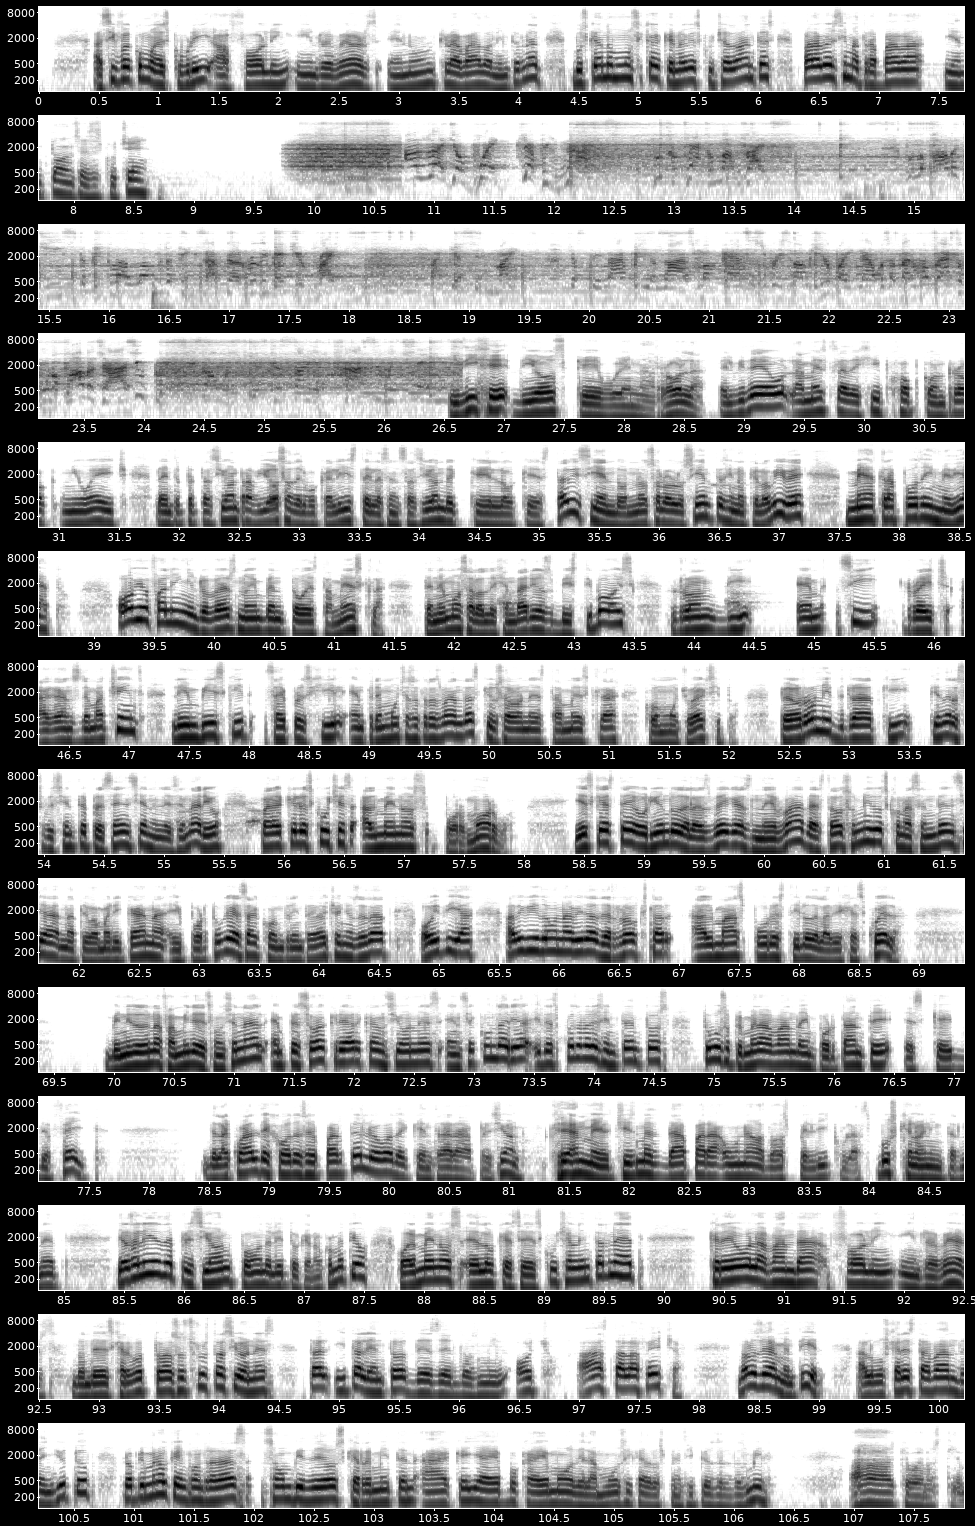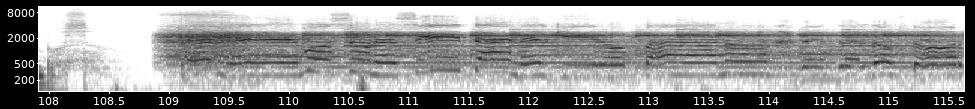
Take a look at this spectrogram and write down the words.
Así fue como descubrí a Falling in Reverse en un clavado al internet, buscando música que no había escuchado antes para ver si me atrapaba y entonces escuché Y dije, Dios, qué buena rola. El video, la mezcla de hip hop con rock new age, la interpretación rabiosa del vocalista y la sensación de que lo que está diciendo no solo lo siente, sino que lo vive, me atrapó de inmediato. Obvio, Falling in Reverse no inventó esta mezcla. Tenemos a los legendarios Beastie Boys, Ron D. MC, Rage Against the Machines, Limp Bizkit, Cypress Hill, entre muchas otras bandas que usaron esta mezcla con mucho éxito. Pero Ronnie Dradke tiene la suficiente presencia en el escenario para que lo escuches al menos por morbo. Y es que este oriundo de Las Vegas, Nevada, Estados Unidos, con ascendencia nativoamericana y portuguesa, con 38 años de edad, hoy día ha vivido una vida de rockstar al más puro estilo de la vieja escuela. Venido de una familia disfuncional, empezó a crear canciones en secundaria y después de varios intentos tuvo su primera banda importante, Escape the Fate, de la cual dejó de ser parte luego de que entrara a prisión. Créanme, el chisme da para una o dos películas, búsquenlo en internet. Y al salir de prisión por un delito que no cometió, o al menos es lo que se escucha en la internet, creó la banda Falling in Reverse, donde descargó todas sus frustraciones y talento desde el 2008 hasta la fecha. No les voy a mentir, al buscar esta banda en YouTube, lo primero que encontrarás son videos que remiten a aquella época emo de la música de los principios del 2000. Ah, qué buenos tiempos.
